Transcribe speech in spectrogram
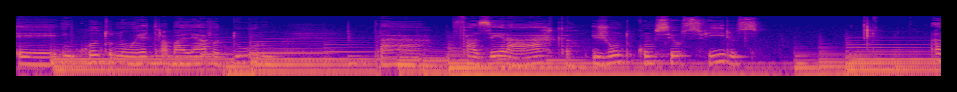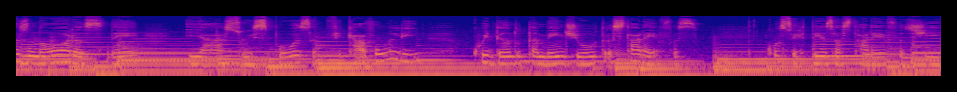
É, enquanto Noé trabalhava duro fazer a arca junto com seus filhos, as noras, né, e a sua esposa ficavam ali, cuidando também de outras tarefas. Com certeza, as tarefas de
